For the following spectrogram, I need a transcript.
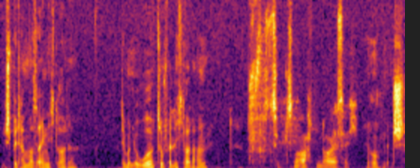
Wie spät haben wir es eigentlich gerade? Hat jemand eine Uhr zufällig gerade an? 17.38 Uhr. Oh, Mensch.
